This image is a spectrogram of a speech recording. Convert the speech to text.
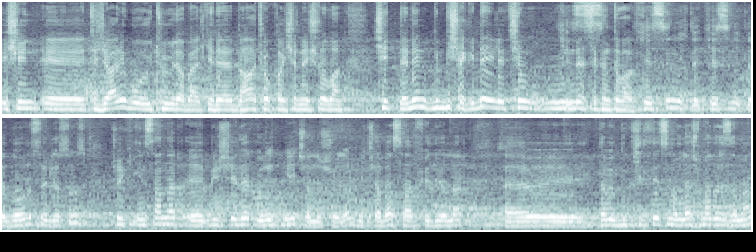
işin e, ticari boyutuyla belki de daha çok haşır neşir olan kitlenin bir, bir şekilde iletişiminde Kes- sıkıntı var. Kesinlikle, kesinlikle doğru söylüyorsunuz. Çünkü insanlar e, bir şeyler üretmeye çalışıyorlar, bir çaba sarf ediyorlar. E, tabii bu kitlesine ulaşmadığı zaman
